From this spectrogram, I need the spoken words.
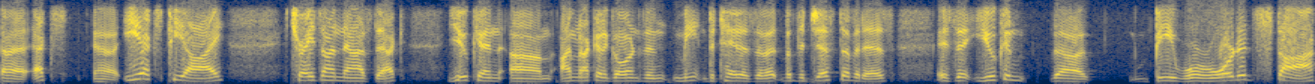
uh, X, uh, EXPI, trades on NASDAQ. You can, um, I'm not going to go into the meat and potatoes of it, but the gist of it is, is that you can uh, be rewarded stock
